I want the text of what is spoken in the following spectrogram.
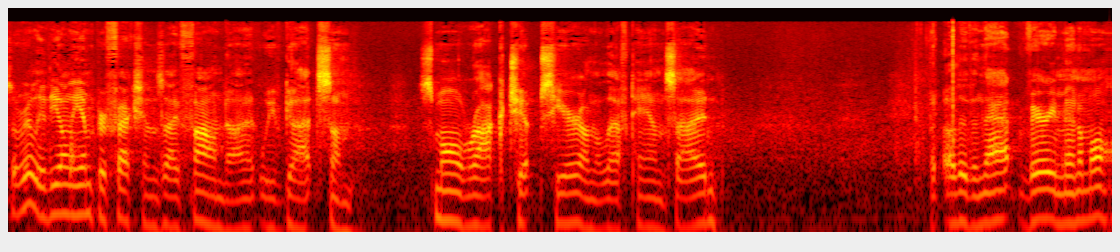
So really the only imperfections I've found on it, we've got some small rock chips here on the left hand side. But other than that, very minimal.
